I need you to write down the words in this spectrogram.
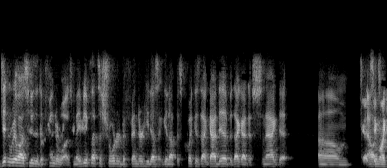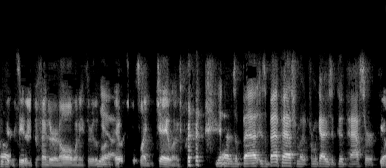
didn't realize who the defender was. Maybe if that's a shorter defender, he doesn't get up as quick as that guy did, but that guy just snagged it. Um, yeah, it Alex seemed like Clark. he didn't see the defender at all when he threw the ball. Yeah. It was just like Jaylin. yeah, it was a bad it was a bad pass from a from a guy who's a good passer. Yeah.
